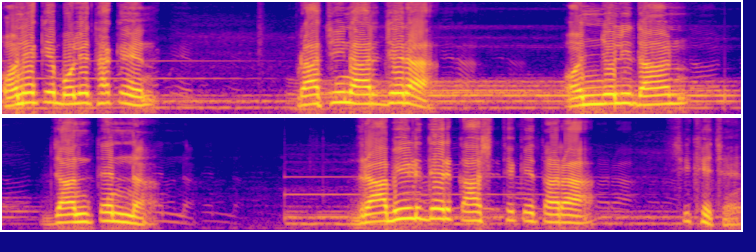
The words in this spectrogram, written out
অনেকে বলে থাকেন, প্রাচীন আর্যেরা অঞ্জলি দান জানতেন না। দ্রাবিড়দের কাছ থেকে তারা শিখেছেন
